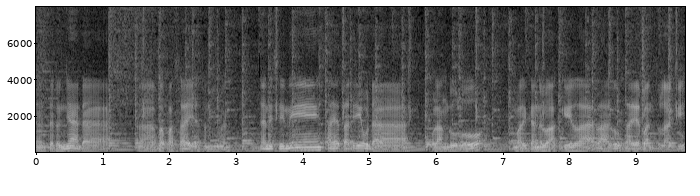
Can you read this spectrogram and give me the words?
dan tentunya ada uh, bapak saya ya teman-teman. Dan di sini saya tadi udah pulang dulu kembalikan dulu Akila lalu saya bantu lagi.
